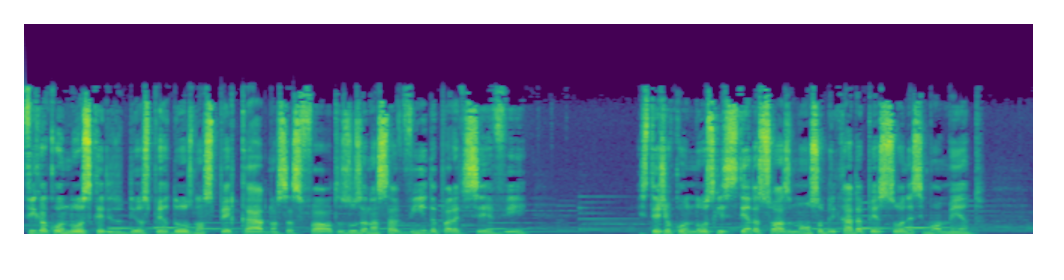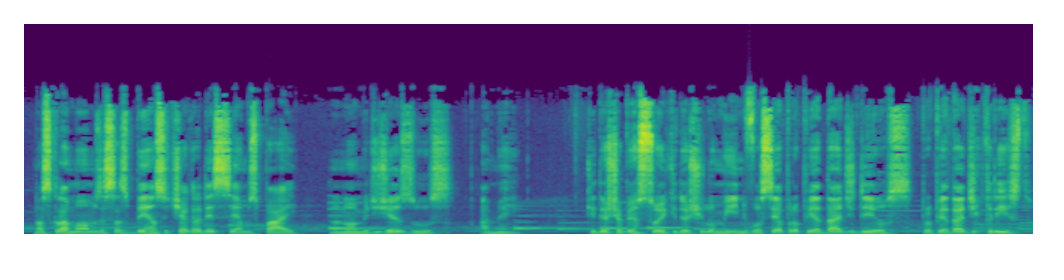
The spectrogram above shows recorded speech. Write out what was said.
Fica conosco, querido Deus, perdoa os nossos pecados, nossas faltas, usa a nossa vida para te servir. Esteja conosco estenda suas mãos sobre cada pessoa nesse momento. Nós clamamos essas bênçãos e te agradecemos, Pai, no nome de Jesus. Amém. Que Deus te abençoe, que Deus te ilumine. Você é propriedade de Deus, propriedade de Cristo.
